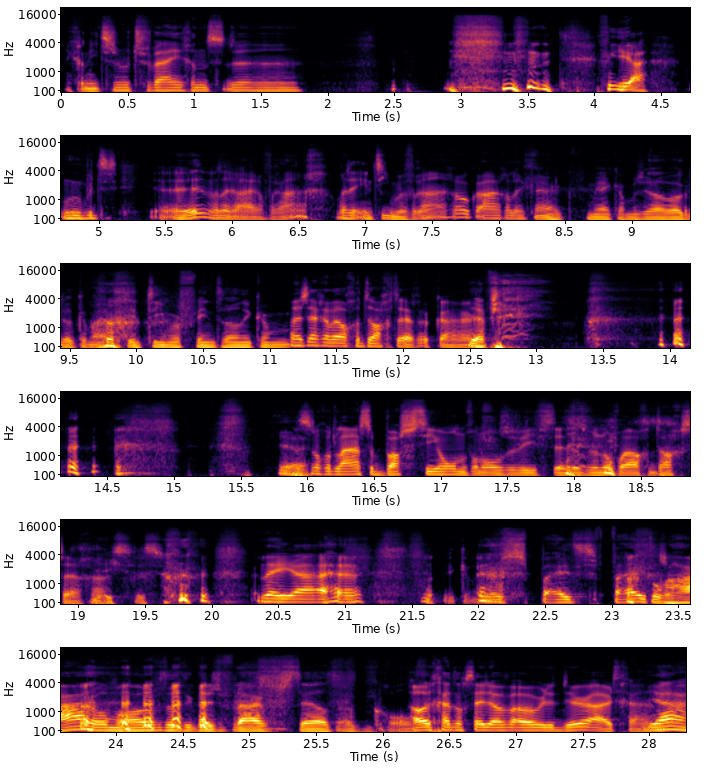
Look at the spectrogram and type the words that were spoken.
Ik ga niet een soort zwijgend de... ja, hoe het, eh, wat een rare vraag. Wat een intieme vraag ook eigenlijk. Ja, ik merk aan mezelf ook dat ik hem eigenlijk intiemer vind dan ik hem... Wij zeggen wel gedachten elkaar. Ja. ja. Dat is nog het laatste bastion van onze liefde. Dat we nog wel gedag zeggen. Jezus. Nee, ja. eh, Ik heb heel spijt, spijt als haar om mijn hoofd dat ik deze vraag heb gesteld. Oh god. Oh, het gaat nog steeds over, over de deur uitgaan. Ja.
